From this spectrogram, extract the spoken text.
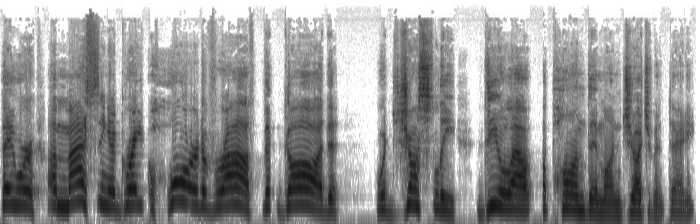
They were amassing a great hoard of wrath that God would justly deal out upon them on Judgment Day.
